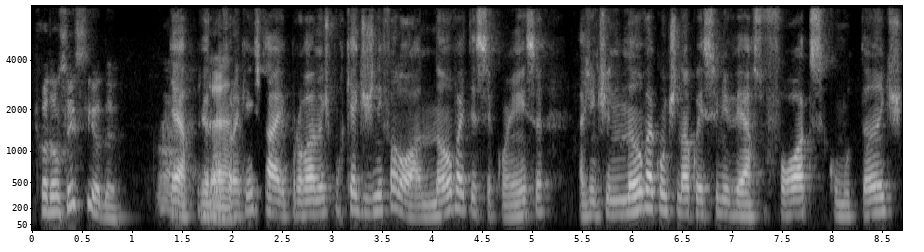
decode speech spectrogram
Esquadrão Suicida. É, virou é. um Frankenstein. Provavelmente porque a Disney falou: ó, não vai ter sequência, a gente não vai continuar com esse universo Fox, com mutantes.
